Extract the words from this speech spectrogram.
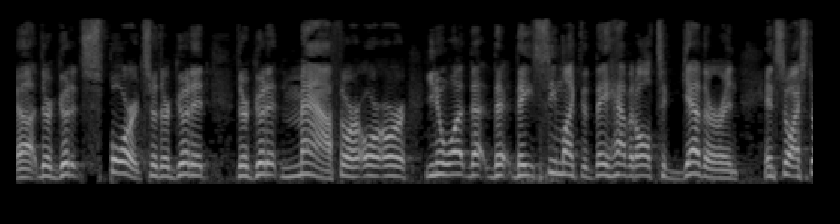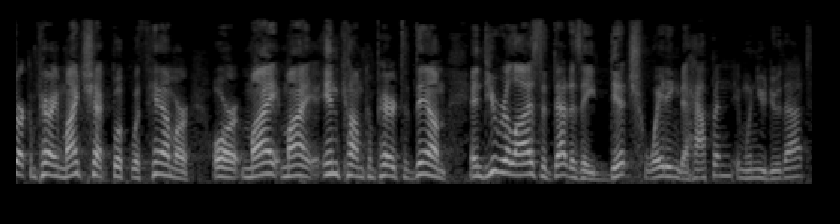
Uh, they're good at sports, or they're good at they're good at math, or or, or you know what? That they seem like that they have it all together, and and so I start comparing my checkbook with him, or or my my income compared to them. And do you realize that that is a ditch waiting to happen when you do that?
